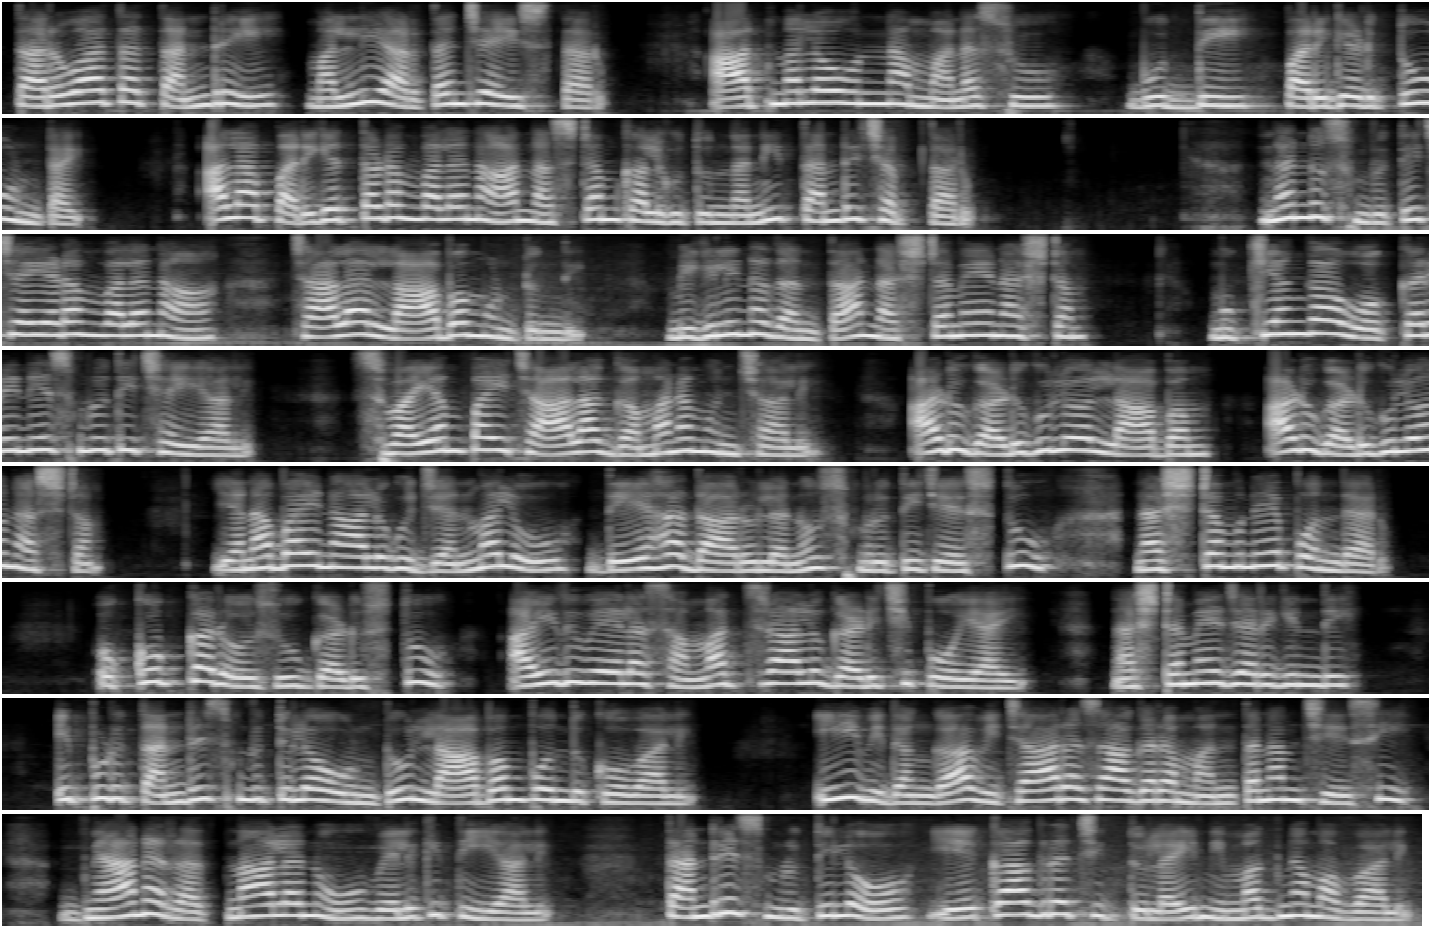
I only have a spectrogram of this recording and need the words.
తరువాత తండ్రి మళ్ళీ అర్థం చేయిస్తారు. ఆత్మలో ఉన్న మనసు బుద్ధి పరిగెడుతూ ఉంటాయి. అలా పరిగెత్తడం వలన నష్టం కలుగుతుందని తండ్రి చెప్తారు. నన్ను స్మృతి చేయడం వలన చాలా లాభం ఉంటుంది. మిగిలినదంతా నష్టమే నష్టం. ముఖ్యంగా ఒక్కరినే స్మృతి చేయాలి. స్వయంపై చాలా గమనం ఉంచాలి. అడుగడుగులో లాభం అడుగడుగులో నష్టం. ఎనభై నాలుగు జన్మలు దేహదారులను స్మృతి చేస్తూ నష్టమునే పొందారు. ఒక్కొక్క రోజు గడుస్తూ ఐదు వేల సంవత్సరాలు గడిచిపోయాయి. నష్టమే జరిగింది. ఇప్పుడు తండ్రి స్మృతిలో ఉంటూ లాభం పొందుకోవాలి. ఈ విధంగా విచారసాగర మంతనం చేసి జ్ఞాన రత్నాలను వెలికి తీయాలి. తండ్రి స్మృతిలో ఏకాగ్రచిత్తులై నిమగ్నమవ్వాలి.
